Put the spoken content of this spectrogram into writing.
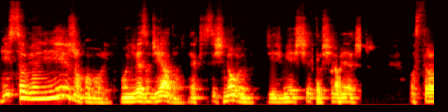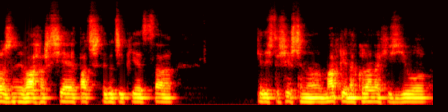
miejscowi oni nie jeżdżą powoli, bo oni wiedzą, gdzie jadą. Jak jesteś nowym gdzieś w mieście, to się tak. wiesz, ostrożny, wahasz się, patrzysz tego GPS-a. Kiedyś to się jeszcze na mapie na kolanach jeździło.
